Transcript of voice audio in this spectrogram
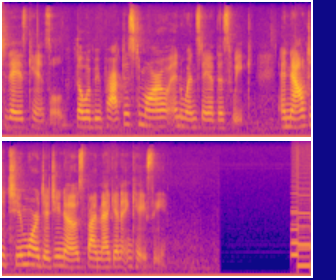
Today is canceled. There will be practice tomorrow and Wednesday of this week. And now to two more Did You Knows by Megan and Casey. Ninth,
